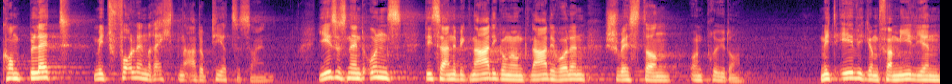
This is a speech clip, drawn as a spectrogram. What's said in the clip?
Komplett mit vollen Rechten adoptiert zu sein. Jesus nennt uns, die seine Begnadigung und Gnade wollen, Schwestern und Brüder. Mit ewigem Familien-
